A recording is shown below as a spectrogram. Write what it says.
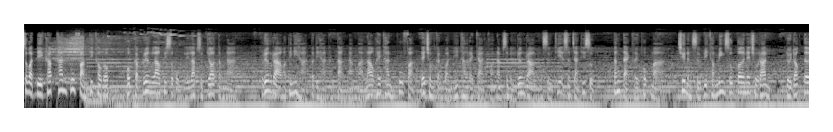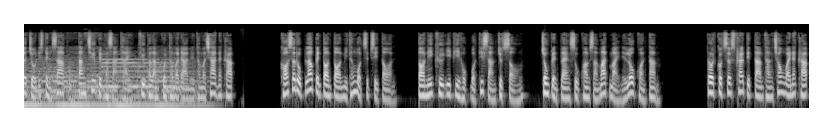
สวัสดีครับท่านผู้ฟังที่เคารพ พบกับเรื่องเล่าพิศวงลี้ลับสุดยอดตำนาน เรื่องราวอภินิหารปฏิหารต่างๆนำมาเล่าให้ท่านผู้ฟังได้ชมกันวันนี้ทางรายการขอนำเสนอเรื่องราวหนังสือที่อัศจรรย์ที่สุด ตั้งแต่เคยพบมา ชื่อหนังสือ Becoming Supernatural โดยดรโจดิสเ e นซาผมตั้งชื่อเป็นภาษาไทย คือพลังคนธรรมดาเหนือธรรมชาตินะครับ ขอสรุปเล่าเป็นตอนตอนมีทั้งหมด 14 ตอน ตอนนี้คือ EP 6 บทที่ 3.2 จงเปลี่ยนแปลงสู่ความสามารถใหม่ในโลกควอนตัม ปรดกด subscribe ติดตามทางช่องไว้นะครับ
